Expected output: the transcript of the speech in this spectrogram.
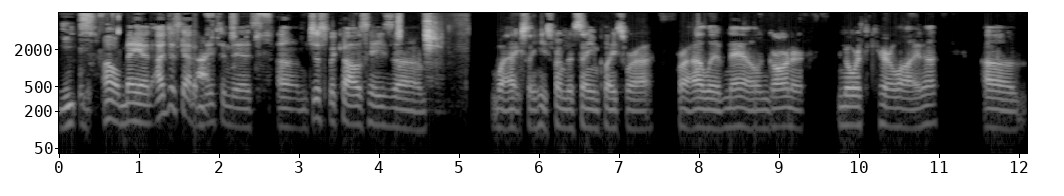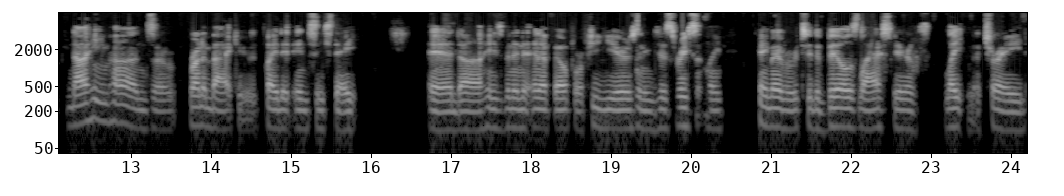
Utes. oh man, I just got to mention this um, just because he's um, well, actually, he's from the same place where I where I live now in Garner, North Carolina. Um, Nyheim Hines, a running back who played at NC State, and uh, he's been in the NFL for a few years, and he just recently came over to the Bills last year, late in the trade,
